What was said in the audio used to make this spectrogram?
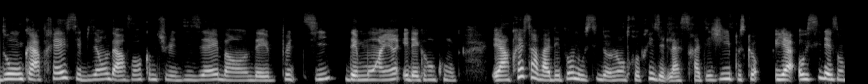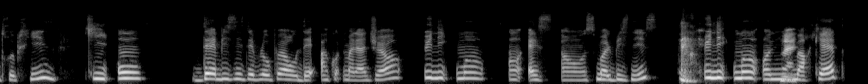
Donc après, c'est bien d'avoir, comme tu le disais, ben, des petits, des moyens et des grands comptes. Et après, ça va dépendre aussi de l'entreprise et de la stratégie, parce qu'il y a aussi des entreprises qui ont des business developers ou des account managers uniquement en, en small business, uniquement en mid-market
